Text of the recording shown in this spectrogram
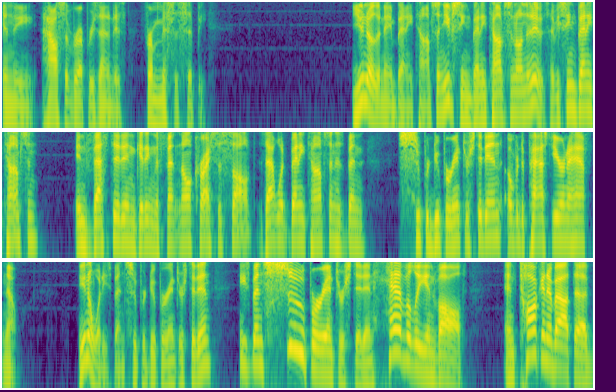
in the House of Representatives from Mississippi. You know the name Bennie Thompson. You've seen Bennie Thompson on the news. Have you seen Bennie Thompson invested in getting the fentanyl crisis solved? Is that what Bennie Thompson has been super duper interested in over the past year and a half? No. You know what he's been super duper interested in? He's been super interested and heavily involved and talking about the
